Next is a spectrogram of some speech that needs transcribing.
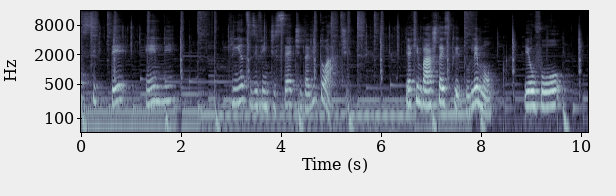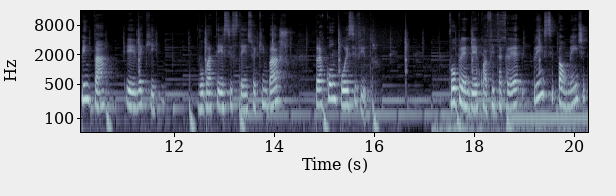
STM 527 da Litoarte. E aqui embaixo está escrito Lemon eu vou pintar ele aqui. Vou bater esse stencil aqui embaixo para compor esse vidro. Vou prender com a fita crepe, principalmente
